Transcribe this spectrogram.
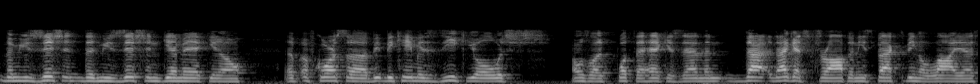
the musician, the musician gimmick, you know, of, of course, uh, be, became Ezekiel, which I was like, what the heck is that? And then that that gets dropped, and he's back to being Elias.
